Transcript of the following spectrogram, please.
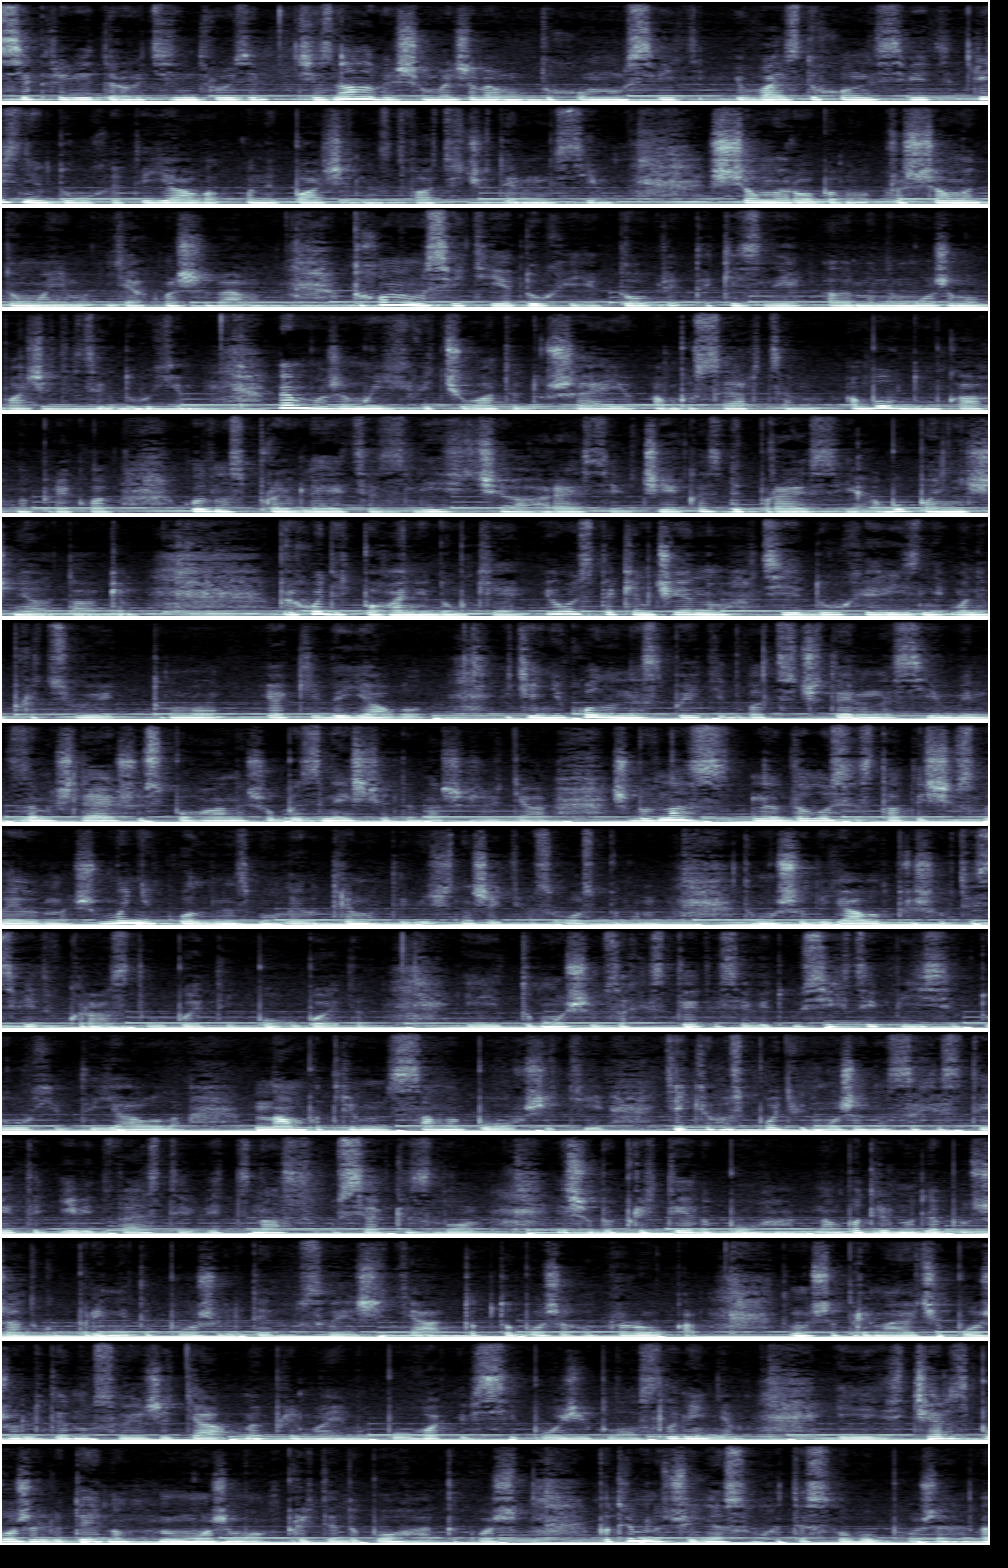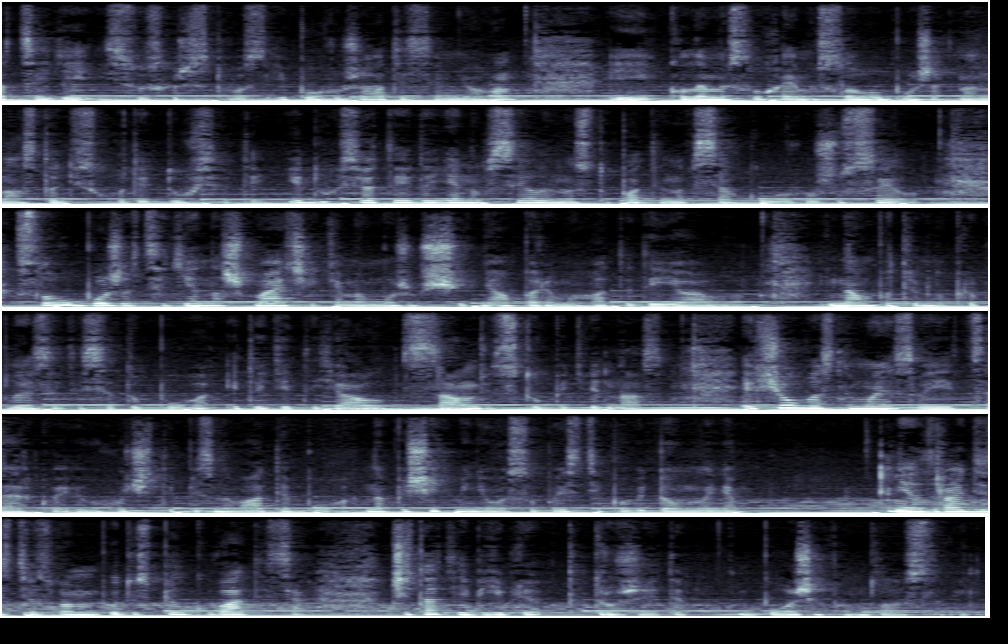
Всі привіт, дорогоцінні друзі! Чи знали ви, що ми живемо в духовному світі? І весь духовний світ, різні духи, диявол, вони бачать нас 24 на 7. Що ми робимо, про що ми думаємо, як ми живемо? В духовному світі є духи, як добрі, так і злі, але ми не можемо бачити цих духів. Ми можемо їх відчувати душею або серцем, або в думках, наприклад, коли в нас проявляється злість чи агресія, чи якась депресія, або панічні атаки. Приходять погані думки, і ось таким чином ці духи різні вони працюють. Тому як і диявол, який ніколи не спить і 24 на 7, він замишляє щось погане, щоб знищити наше життя, щоб в нас не вдалося стати щасливими, щоб ми ніколи не змогли отримати вічне життя з Господом. Тому що диявол прийшов в цей світ вкрасти, вбити і погубити. І тому, щоб захиститися від усіх цих бісів, духів, диявола, нам потрібен саме Бог в житті. Тільки Господь він може нас захистити і відвести від нас усяке зло. І щоб прийти до Бога, нам потрібно для початку прийняти Божу людину в своє життя, тобто Божого пророка. Тому що приймаючи Божу людину в своє життя, ми приймаємо Бога і всі Божі благословіння. І через Божу людину ми можемо прийти до Бога. Також потрібно щодня слухати Слово Боже, а це є Ісус Христос, і погружатися в нього. І коли ми слухаємо Слово Боже, на нас тоді сходить Дух Святий. І Дух Святий дає нам сили наступати на всяку ворожу силу. Слово Боже, це є наш меч, яким ми можемо щодня перемагати диявола. І нам потрібно приблизитися до Бога, і тоді диявол сам відступить від нас. Якщо у вас немає своєї церкви і ви хочете пізнавати Бога, напишіть мені в особисті повідомлення. Я з радістю з вами буду спілкуватися, читати Біблію та дружити. Боже вам благословіть.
